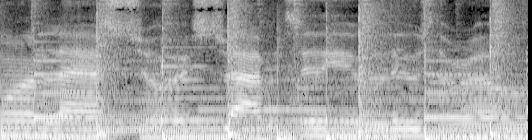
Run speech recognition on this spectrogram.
one last choice. Drive until you lose the road,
